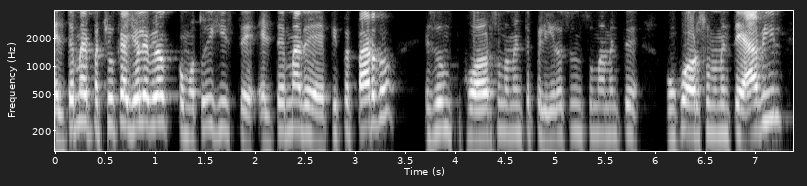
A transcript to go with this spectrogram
El tema de Pachuca, yo le veo, como tú dijiste, el tema de Pipe Pardo, es un jugador sumamente peligroso, un, sumamente, un jugador sumamente hábil.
